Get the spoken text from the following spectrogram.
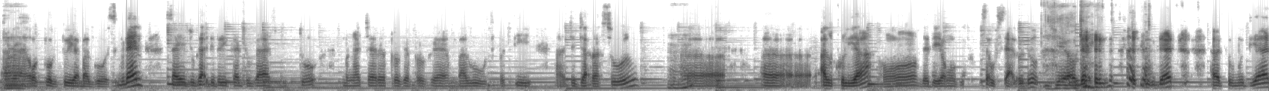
Uh, waktu-waktu yang bagus. Kemudian saya juga diberikan tugas untuk mengacara program-program baru seperti uh, Jejak Rasul, uh-huh. uh, uh, Al-Kuliah. Oh, jadi yang ustaz-ustaz tu. Yeah, okay. Dan kemudian uh, kemudian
